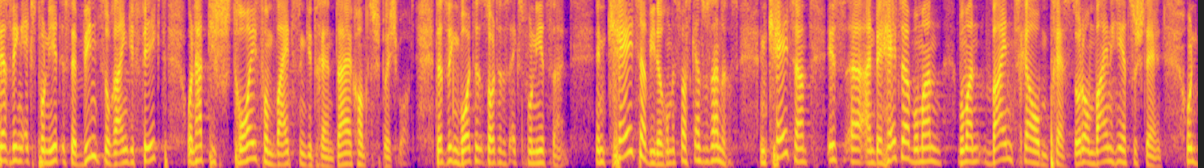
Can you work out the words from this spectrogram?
deswegen exponiert, ist der Wind so reingefegt und hat die Streu vom Weizen getrennt. Daher kommt das Sprichwort. Deswegen wollte, sollte das exponiert sein. Ein Kelter wiederum ist was ganz was anderes. Ein Kelter ist äh, ein Behälter, wo man, wo man Weintrauben presst, oder um Wein herzustellen. Und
